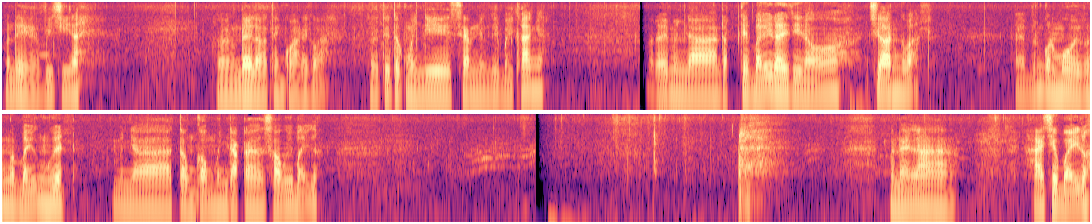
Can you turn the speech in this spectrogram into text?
vấn đề ở vị trí này. Rồi đây là thành quả đây các bạn. Rồi tiếp tục mình đi xem những cái bẫy khác nhé. Ở đây mình đã đặt cái bẫy đây thì nó chưa ăn các bạn. Đấy, vẫn còn mồi vẫn còn bẫy nguyên. Mình uh, tổng cộng mình đặt uh, 6 cái bẫy cơ. Vừa nãy là hai chiếc bẫy rồi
